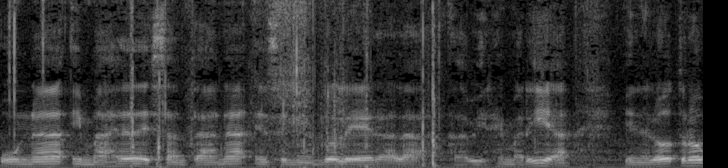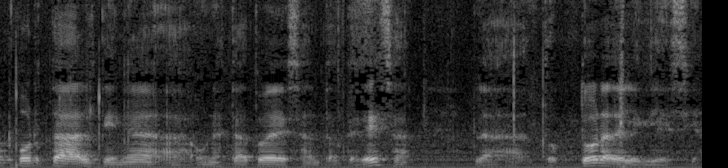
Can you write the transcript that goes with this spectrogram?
una imagen de Santa Ana enseñando a leer a la, Virgen María y en el otro portal tiene una estatua de Santa Teresa, la doctora de la iglesia.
